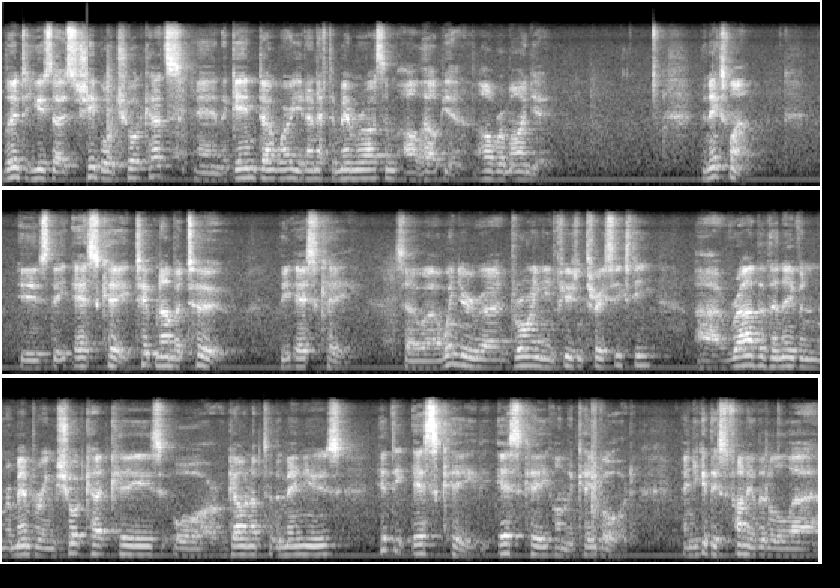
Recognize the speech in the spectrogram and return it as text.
Learn to use those keyboard shortcuts and again don't worry you don't have to memorize them. I'll help you. I'll remind you. The next one is the S key. Tip number two the S key. So uh, when you're uh, drawing in Fusion 360 uh, rather than even remembering shortcut keys or going up to the menus hit the S key the S key on the keyboard. And you get this funny little uh,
